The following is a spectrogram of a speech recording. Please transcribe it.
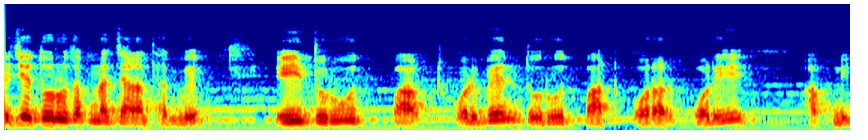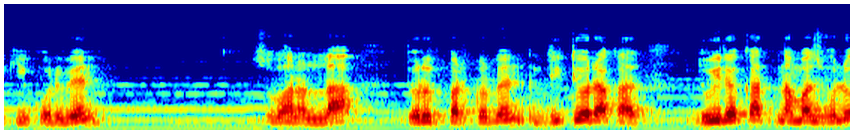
এই যে দরুদ আপনার জানা থাকবে, এই দরুদ পাঠ করবেন। দরুদ পাঠ করার পরে আপনি কি করবেন? সুবহান আল্লাহ দরুদ পাঠ করবেন। দ্বিতীয় রাকাত, দুই রেখাত নামাজ হলো,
